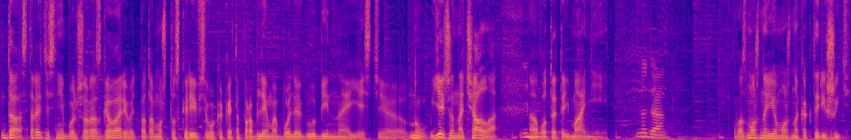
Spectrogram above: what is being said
Да, старайтесь с ней больше разговаривать, потому что, скорее всего, какая-то проблема более глубинная есть. Э, Ну, есть же начало а, Мгм. вот этой мании. Ну да. Возможно, ее можно как-то решить.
